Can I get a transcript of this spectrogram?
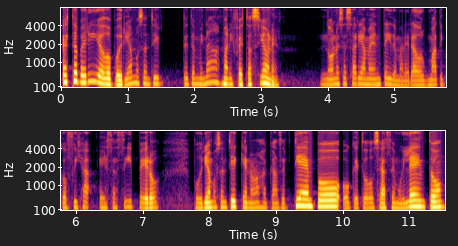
este periodo podríamos sentir determinadas manifestaciones. No necesariamente y de manera dogmática fija es así, pero podríamos sentir que no nos alcanza el tiempo o que todo se hace muy lento.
